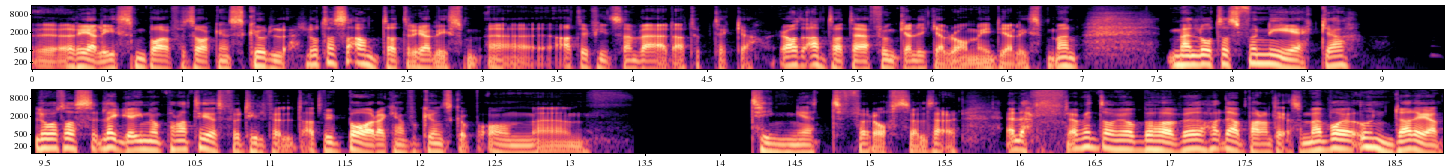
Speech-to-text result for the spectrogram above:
realism bara för sakens skull. Låt oss anta att realism, eh, att det finns en värld att upptäcka. Jag antar att det här funkar lika bra med idealism, men, men låt oss förneka, låt oss lägga inom parentes för tillfället att vi bara kan få kunskap om eh, tinget för oss eller så här. Eller jag vet inte om jag behöver den parentesen, men vad jag undrar är,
